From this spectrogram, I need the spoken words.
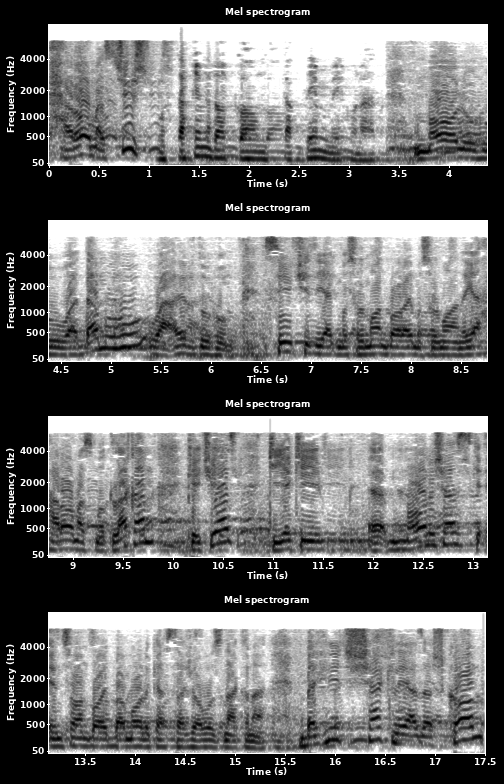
حرام است چیش؟ مستقیم دات تقدیم می‌کند ماله و دمه و عرضه سه چیزی یک مسلمان بالای مسلمان دیگر حرام است مطلقا که چی است؟ که یکی مالش است که انسان باید به مال کس تجاوز نکنه به هیچ شکلی از اشکال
